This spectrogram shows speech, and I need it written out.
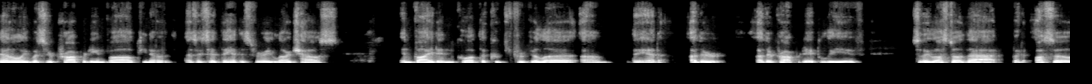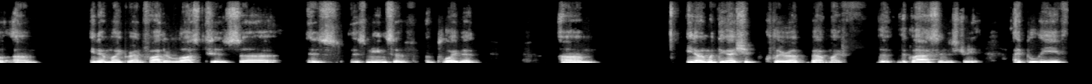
not only was there property involved, you know, as I said, they had this very large house in Weiden called the Kupfer Villa. Um, they had other other property, I believe. So they lost all that, but also, um, you know, my grandfather lost his uh, his his means of employment. Um, you know, and one thing I should clear up about my the the glass industry, I believe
